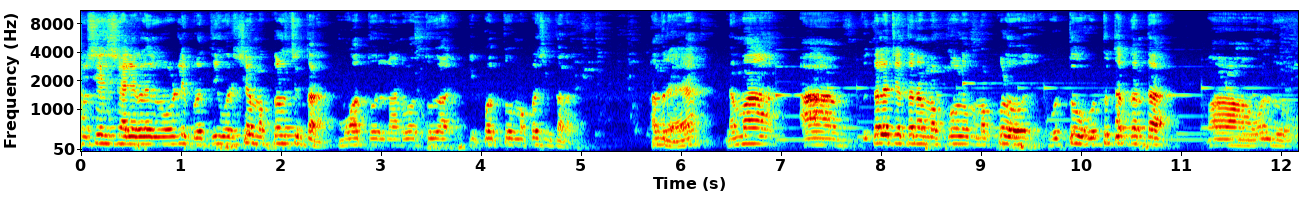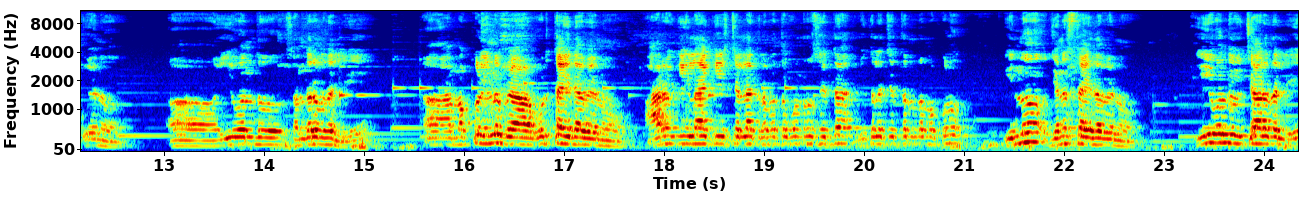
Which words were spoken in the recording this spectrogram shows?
ವಿಶೇಷ ಶಾಲೆಗಳಲ್ಲಿ ನೋಡಲಿ ಪ್ರತಿ ವರ್ಷ ಮಕ್ಕಳು ಸಿಗ್ತಾರೆ. ಮೂವತ್ತು ನಲವತ್ತು ಇಪ್ಪತ್ತು ಮಕ್ಕಳು ಸಿಗ್ತಾರೆ. ಅಂದರೆ ನಮ್ಮ ಆ ವಿಕಲಚೇತನ ಮಕ್ಕಳು ಮಕ್ಕಳು ಹುಟ್ಟು ಹುಟ್ಟತಕ್ಕಂಥ ಒಂದು ಏನು ಈ ಒಂದು ಸಂದರ್ಭದಲ್ಲಿ ಮಕ್ಕಳು ಇನ್ನೂ ಹುಡ್ತಾ ಇದ್ದಾವೇನೋ? ಆರೋಗ್ಯ ಇಲಾಖೆ ಇಷ್ಟೆಲ್ಲ ಕ್ರಮ ತಗೊಂಡ್ರೂ ಸಹಿತ ವಿಕಲಚೇತನದ ಮಕ್ಕಳು ಇನ್ನೂ ಜನಿಸ್ತಾ ಇದ್ದಾವೇನೋ? ಈ ಒಂದು ವಿಚಾರದಲ್ಲಿ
